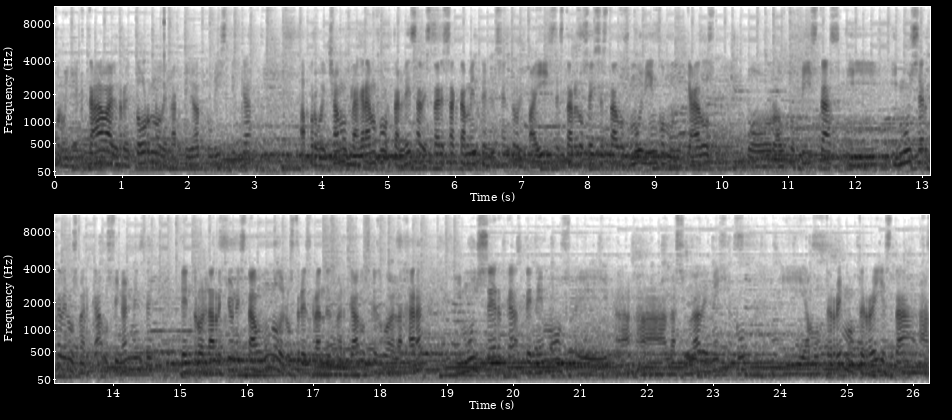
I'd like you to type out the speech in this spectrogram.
proyectaba el retorno de la actividad turística aprovechamos la gran fortaleza de estar exactamente en el centro del país, de estar los seis estados muy bien comunicados por autopistas y, muy cerca de los mercados. Finalmente, dentro de la región está uno de los tres grandes mercados, que es Guadalajara, y muy cerca tenemos eh, a, la Ciudad de México y a Monterrey. Monterrey está a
